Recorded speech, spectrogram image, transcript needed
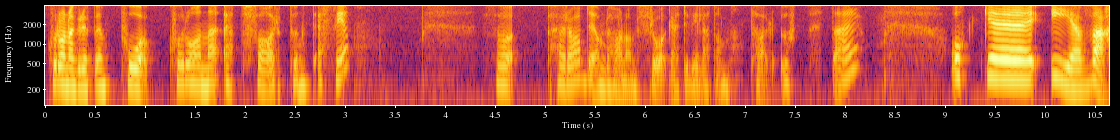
coronagruppen på corona.far.se. Så hör av dig om du har någon fråga du vill att de tar upp där. Och eh, Eva,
